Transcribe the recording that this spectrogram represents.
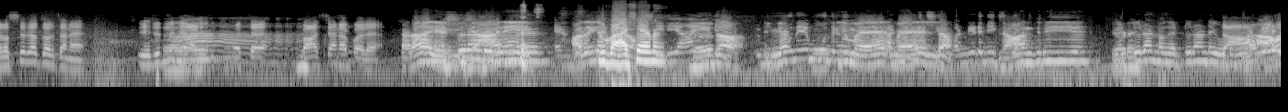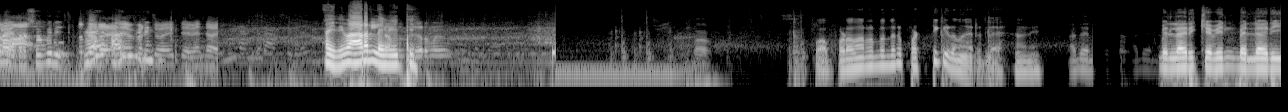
ഡ്രസ് ഇല്ലാത്ത ഒരുത്തനെ. ഇരുന്ന് ഞാൻ അടിച്ചു മറ്റേ ബാസ്റ്റാനെ പോലെ. ഈ ഭാഷയാണ്. ആ, ഇനി വേറല്ലേ വെയിറ്റ് പപ്പടം എന്ന് പറയുമ്പോ എന്തൊരു പട്ടിക്കിടുന്നായിരുന്നല്ലേ അവന്? ബെല്ലാരി കെവിൻ ബെല്ലാരി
